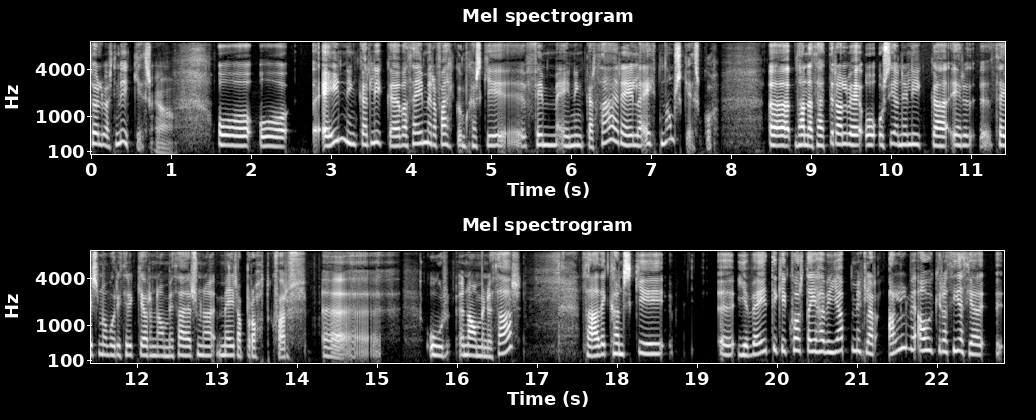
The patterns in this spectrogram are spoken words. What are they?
töluvert mikið sko. Og, og einingar líka ef að þeim er að fækka um kannski fimm einingar, það er eiginlega eitt námskeið sko. Uh, þannig að þetta er alveg, og, og síðan er líka eru þeir sem að voru í þryggjára námi, það er svona meira brottkvarf uh, úr náminu þar. Það er kannski, uh, ég veit ekki hvort að ég hefði jafn miklar alveg áhyggjur af því að því að, uh,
